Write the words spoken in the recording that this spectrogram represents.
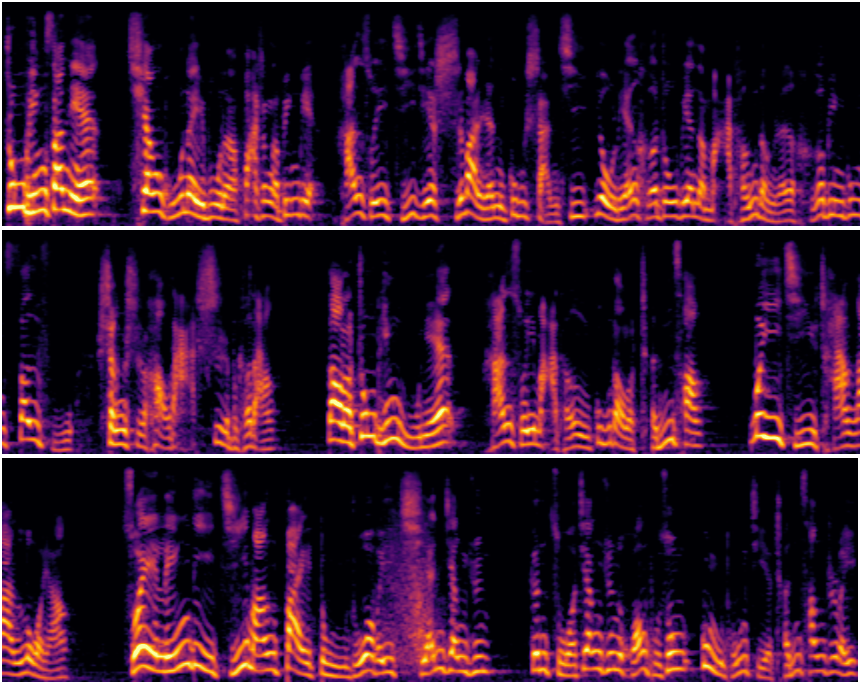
中平三年。羌胡内部呢发生了兵变，韩遂集结十万人攻陕西，又联合周边的马腾等人合兵攻三府，声势浩大，势不可挡。到了中平五年，韩遂、马腾攻到了陈仓，危及长安、洛阳，所以灵帝急忙拜董卓为前将军，跟左将军黄甫嵩共同解陈仓之围，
